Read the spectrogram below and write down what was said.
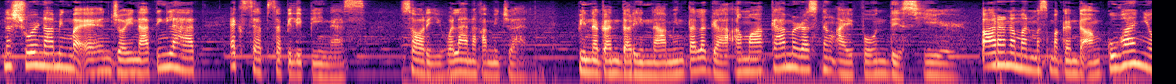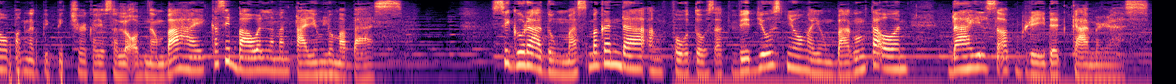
na sure naming ma-enjoy nating lahat except sa Pilipinas. Sorry, wala na kami dyan. Pinaganda rin namin talaga ang mga cameras ng iPhone this year. Para naman mas maganda ang kuha nyo pag nagpipicture kayo sa loob ng bahay kasi bawal naman tayong lumabas. Siguradong mas maganda ang photos at videos nyo ngayong bagong taon dahil sa upgraded cameras.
